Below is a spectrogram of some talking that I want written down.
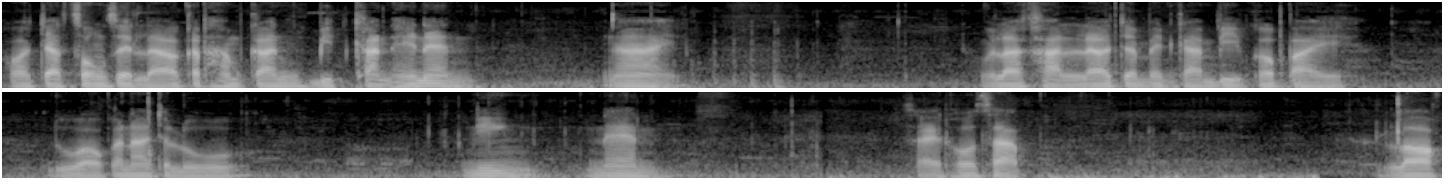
พอจัดทรงเสร็จแล้วก็ทำการบิดขันให้แน่นง่าย เวลาขันแล้วจะเป็นการบีบเข้าไป ดูเอาก็น่าจะรู้ นิ่งแน่น ใส่โทรศัพท์ ล็อก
